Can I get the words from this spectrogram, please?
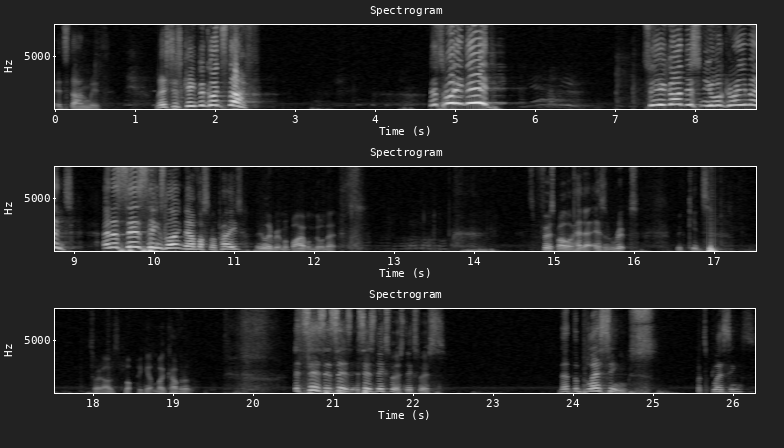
it's done with. Let's just keep the good stuff. That's what he did. So you got this new agreement. And it says things like, now I've lost my page. I nearly ripped my Bible doing that. It's the first Bible I've had that hasn't ripped with kids. Sorry, I was not picking up my covenant. It says, it says, it says, next verse, next verse. That the blessings, what's blessings?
